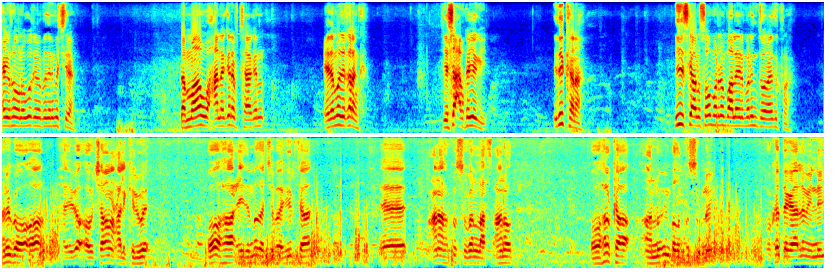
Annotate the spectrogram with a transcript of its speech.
xayiroona uga qiimo badani ma jiraan. Dhammaan waxaana garab taagan ciidamadii qaranka iyo shacabka yagii. Idinkana dhiiskaanu soo marnin baa layr marin doonaa idinkuna. Anigoo ah hayga ow jaamac cali kilwe oo ahaa ciidamada jabaahiirta macnaha ku sugan laascaanood oo halkaa aannu in badan ku sugnayn oo ka dagaalamaynay.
